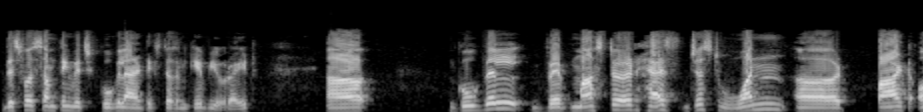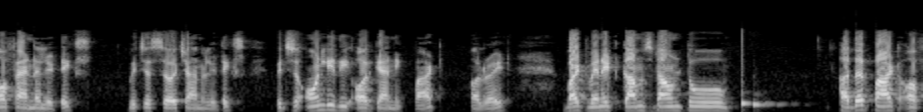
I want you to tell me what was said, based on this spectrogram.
this was something which Google Analytics doesn't give you, right? Uh, Google Webmaster has just one uh, part of analytics, which is search analytics which is only the organic part all right? But when it comes down to other part of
